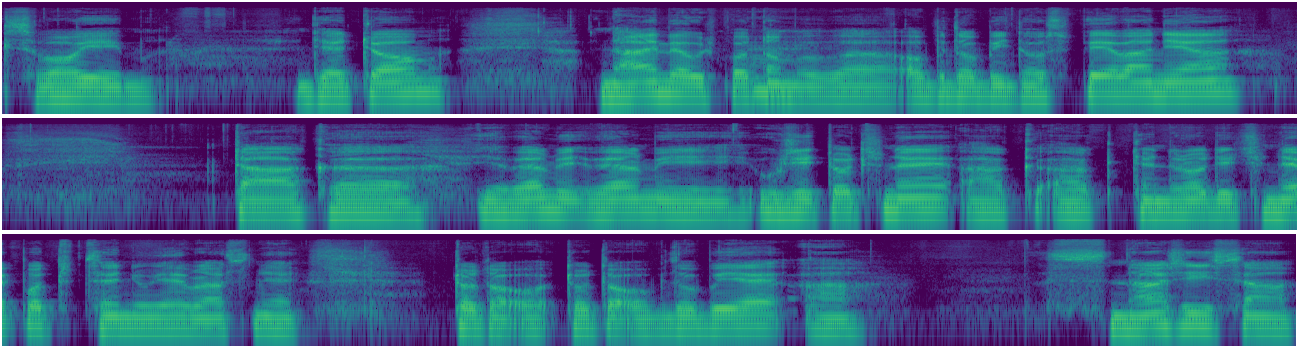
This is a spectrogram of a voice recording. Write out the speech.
k svojim deťom, najmä už potom v období dospievania, tak e, je veľmi, veľmi užitočné, ak, ak ten rodič nepodceňuje vlastne toto, toto obdobie a snaží sa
